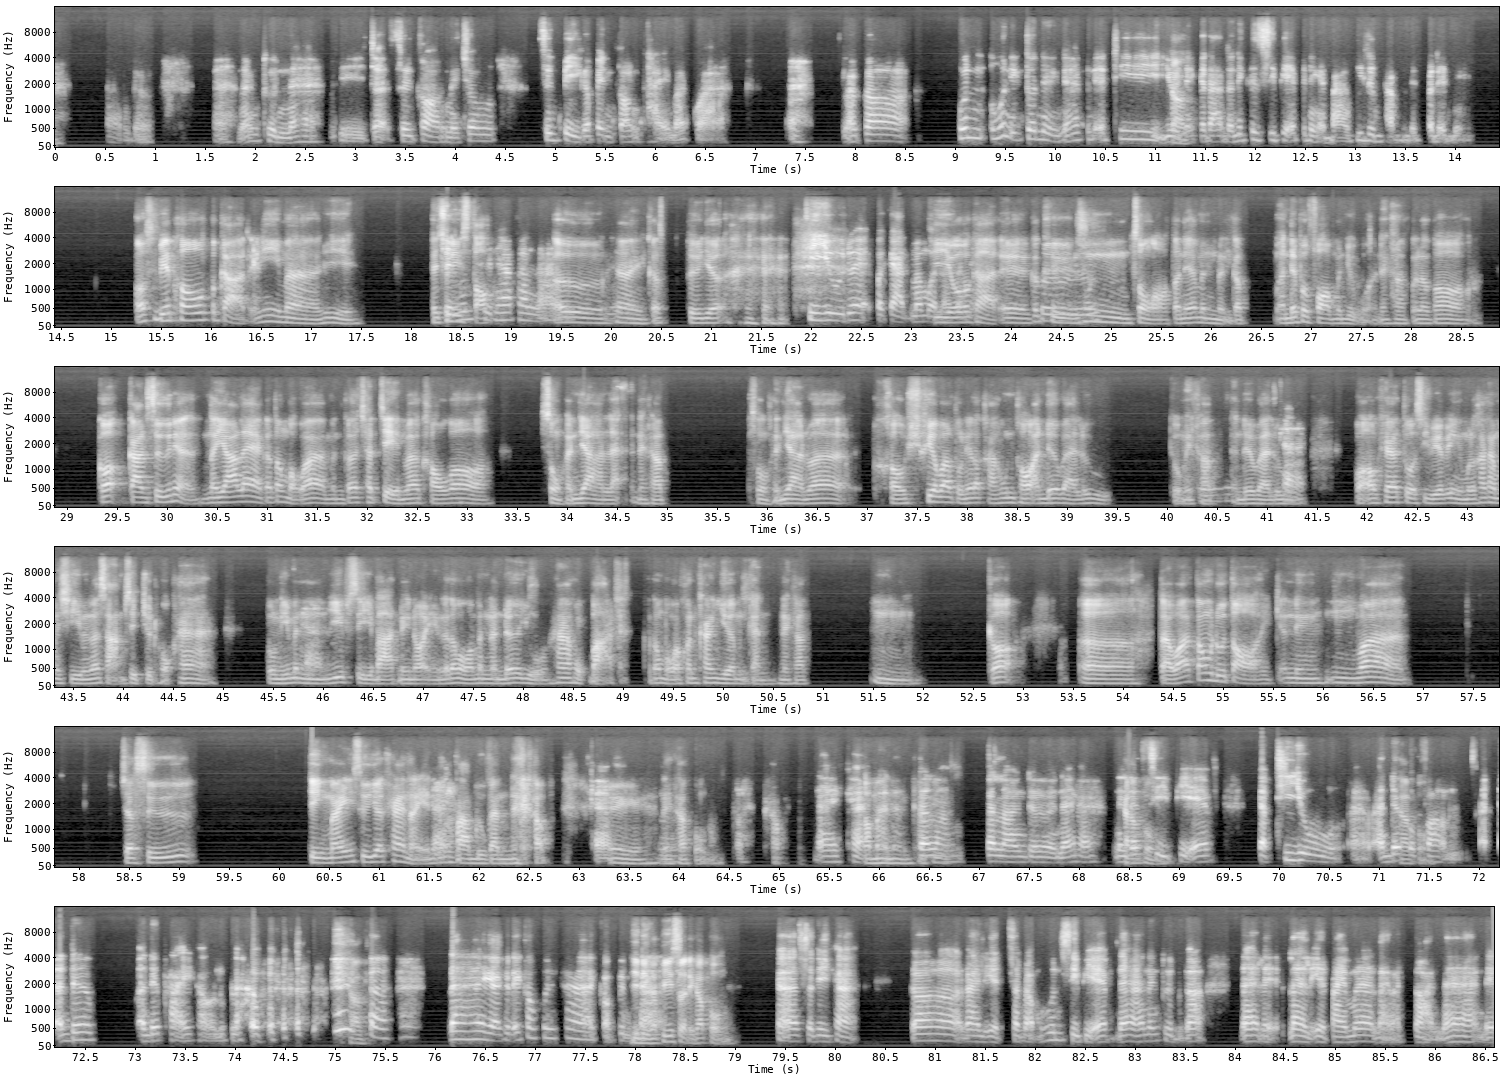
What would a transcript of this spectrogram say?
ลองดูอะนักทุนนะฮะที่จะซื้อกองในช่วงสิ้นปีก็เป็นกองไทยมากกว่าอะแล้วก็หุ้นหุ้นอีกตัวหนึ่งนะฮะคุณเอสที่อคยู่รับในกระดานตอนนี้คือ CPF เป็นยังไงบ้างพี่ลืมทำประเด็นนี้ อ๋อ CPF เขาประกาศไอ้นี่มาพี่ซื้อ treasury หุ้น stock คืนห้าพันล้าน เออ ใช่ ก็ซื้อเยอะ TU ด้วยประกาศมาหมดทีแล้วโอนะประกาศเออ ก็คืออืมหุ้นส่งออกตอนเนี้ยมันเหมือนกับ underperform มันอยู่อะนะครับ แล้วก็ ก็การซื้อเนี่ยในยะแรกก็ต้องบอกว่ามันก็ชัดเจนว่าเขาก็ส่งสัญญาณแหละนะครับ ส่งสัญญาณว่าเขาเชื่อว่าตรงนี้ราคาหุ้นเขา under value ถูกไหมครับ under value ค่ะพอเอาแค่ตัว CPF เองมูลค่าทางบัญชีมันก็สามสิบจุดหกห้า ตรงนี้มันค่ะยี่บสี่บาทหน่อยๆก็ต้องบอกว่ามัน under อยู่ห้าหกบาทอะก็ต้องบอกว่าค่อนข้างเยอะเหมือนกันนะครับ อืม ก็ เอ่อแต่ว่าต้องมาดูต่ออีกอันหนึ่งอืมว่า จะซื้อจริงไหมซื้อเยอะแค่ไหนอันนี้ต้องตามดูกันนะครับค่ะเออนะครับ ผมได้ค่ะประมาณนั้นครัก็บลองก็ลองดูนะคะ ในครัเรื่บองผม CPF กับ TU อ่า underperform under under price เขาหรือเปล่า ครับค่ะได้ค่ะคุณเอกขอบคุณค่ะขอบคุณยินดีคค่ะรับพี่สวัสดีครับผมค่ะสวัสดีค่ะ ก็รายละเอียดสำหรับหุ้น CPF นะคะนักทุนก็ได้รายละเอียดไปเมื่อหลายวันก่อนนะฮะใน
